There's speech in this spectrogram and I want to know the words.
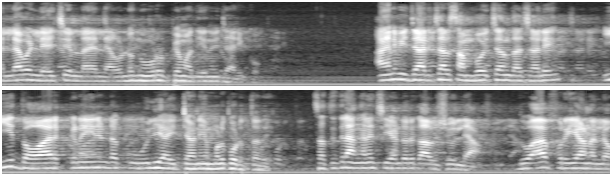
എല്ലാ വെള്ളിയാഴ്ച ഉള്ളതല്ല അതുകൊണ്ട് നൂറ് റുപ്യ മതി എന്ന് വിചാരിക്കും. അങ്ങനെ വിചാരിച്ചാൽ സംഭവിച്ചത് എന്താ വെച്ചാൽ ഈ ദ്വാരക്കണതിനുള്ള കൂലിയായിട്ടാണ് നമ്മൾ കൊടുത്തത്. സത്യത്തിൽ അങ്ങനെ ചെയ്യേണ്ട ഒരു ആവശ്യമില്ല. ദ്വാ ഫ്രീ ആണല്ലോ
